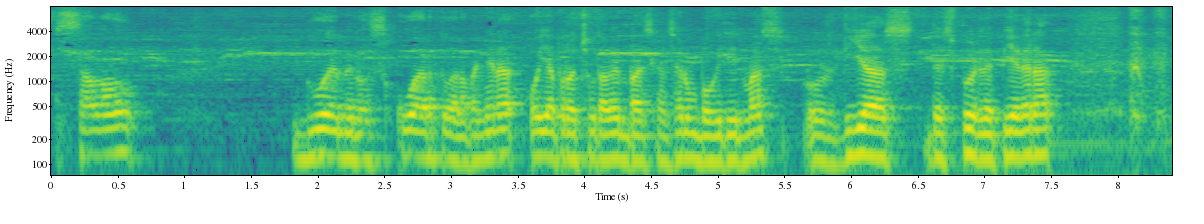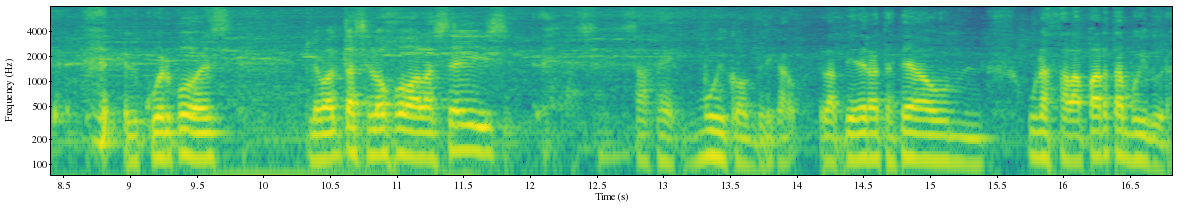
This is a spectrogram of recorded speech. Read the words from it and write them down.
sábado, 9 menos cuarto de la mañana. Hoy aprovecho también para descansar un poquitín más. Los días después de piedra, el cuerpo es. Levantas el ojo a las 6, se hace muy complicado. La piedra te pega un- una zalaparta muy dura.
